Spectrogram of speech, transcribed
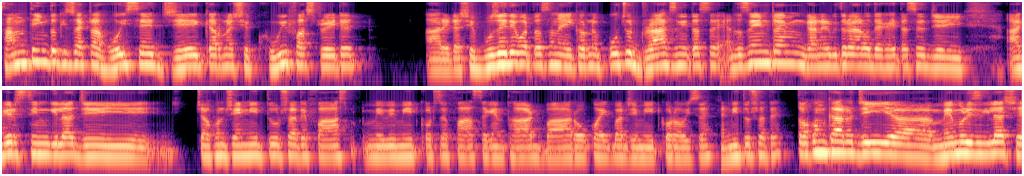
সামথিং তো কিছু একটা হয়েছে যে কারণে সে খুবই ফার্স্ট্রেটেড আর এটা সে বুঝাই দিতে পারতেছে না, এই কারণে প্রচুর ড্রাগস নিতেছে। অ্যাট দ্য সেম টাইম গানের ভিতরে আরও দেখাইতেছে যে আগের সিনগুলা যে যখন সে নিতুর সাথে ফার্স্ট মেবি মিট করছে ফার্স্ট সেকেন্ড থার্ড বা আরও কয়েকবার যে মিট করা হয়েছে নিতুর সাথে। তখনকার যেই মেমোরিজগুলা সে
